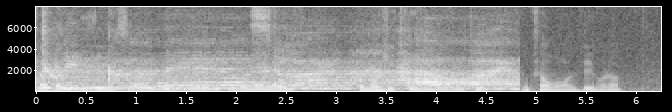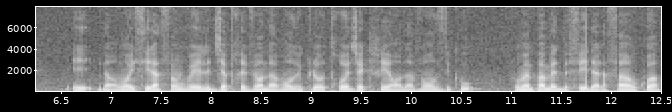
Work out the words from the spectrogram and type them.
c'est sympa, du coup je vais mettre ça, voilà, vous allez découvrir en live comment je trouve Donc ça on va enlever, voilà. Et normalement ici la fin vous voyez elle est déjà prévue en avance vu que l'outro est déjà créé en avance du coup faut même pas mettre de fade à la fin ou quoi.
